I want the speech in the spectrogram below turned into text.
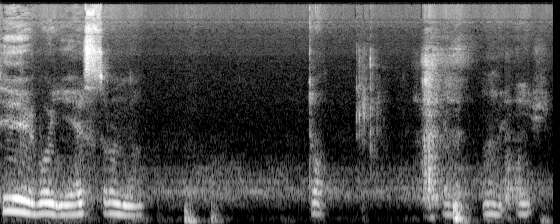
Ty, bo jest trudno. To. Mamy iść.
